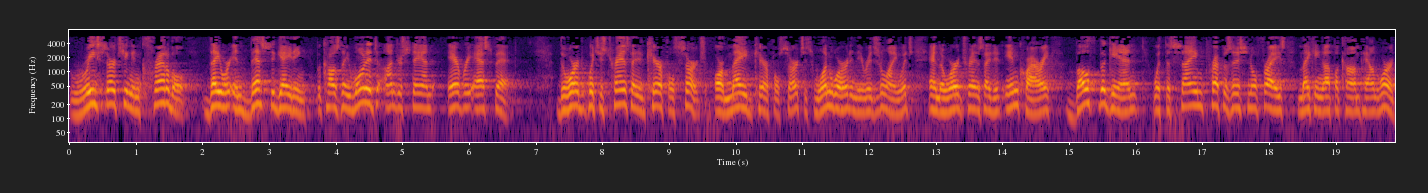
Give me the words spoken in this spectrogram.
researching incredible. They were investigating because they wanted to understand every aspect. The word which is translated careful search or made careful search, it's one word in the original language, and the word translated inquiry both begin with the same prepositional phrase making up a compound word.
